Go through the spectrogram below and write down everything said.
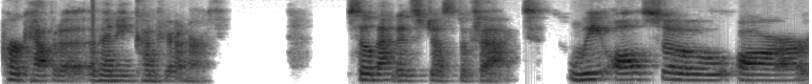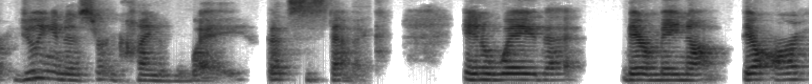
per capita of any country on earth, so that is just a fact. We also are doing it in a certain kind of way that's systemic, in a way that there may not there aren't.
